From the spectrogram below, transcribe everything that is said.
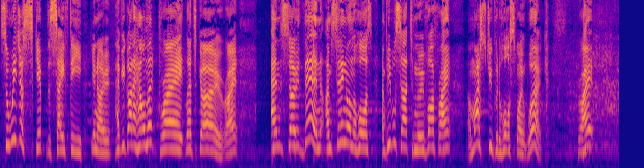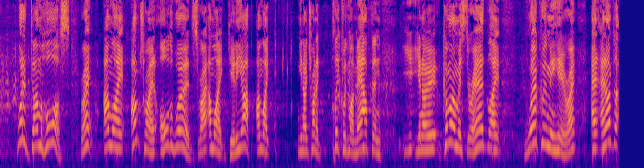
So we just skip the safety, you know, have you got a helmet? Great, let's go, right? And so then I'm sitting on the horse, and people start to move off, right? And my stupid horse won't work, right? What a dumb horse, right? I'm like, I'm trying all the words, right? I'm like, giddy up. I'm like, you know, trying to click with my mouth and, you, you know, come on, Mr. Ed, like, work with me here, right? And, and I'm,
